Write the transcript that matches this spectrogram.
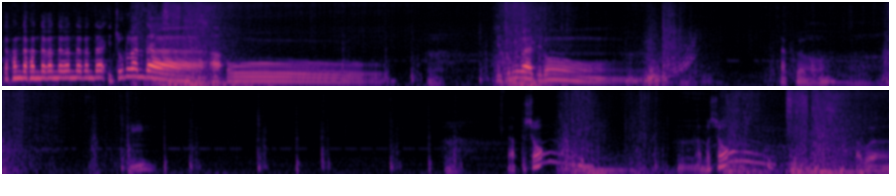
자 간다 간다 간다 간다 간다 이쪽으로 간다. 아 오. 이쪽으로 가지롱. 자고요. 음. 아프숑. 아프숑. 아 뭐야.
